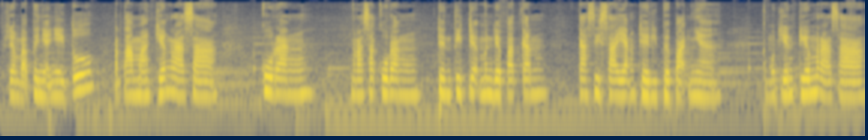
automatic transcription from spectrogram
Berdampak banyaknya itu pertama dia ngerasa kurang merasa kurang dan tidak mendapatkan kasih sayang dari bapaknya. Kemudian dia merasa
